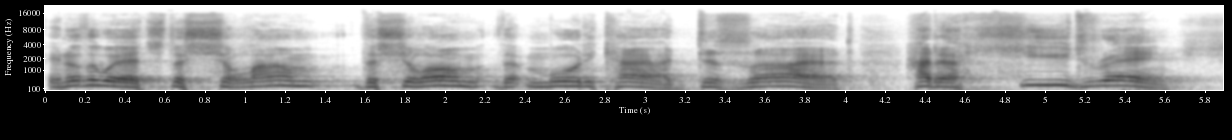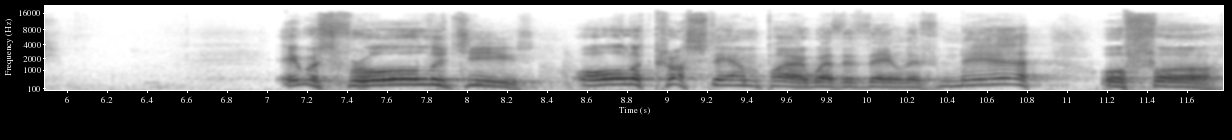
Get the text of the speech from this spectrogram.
In other words, the shalom, the shalom that Mordecai desired had a huge range. It was for all the Jews, all across the empire, whether they lived near or far.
